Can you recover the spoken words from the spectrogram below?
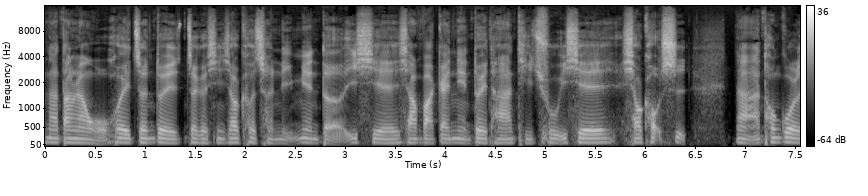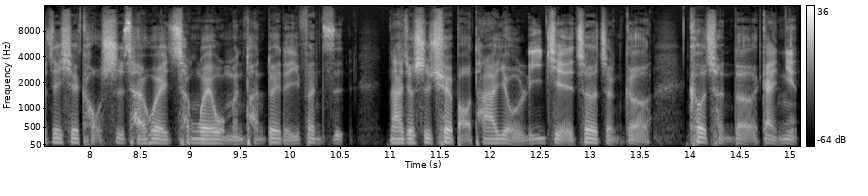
那当然我会针对这个行销课程里面的一些想法概念，对他提出一些小考试。那通过了这些考试，才会成为我们团队的一份子。那就是确保他有理解这整个课程的概念。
